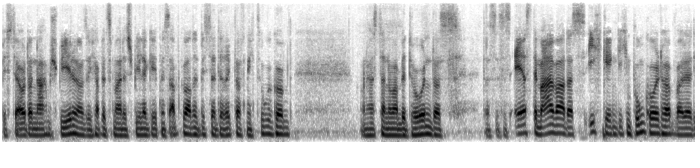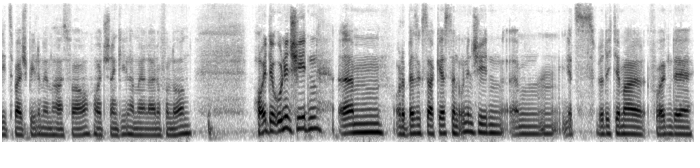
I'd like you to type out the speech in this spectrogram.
bist ja auch dann nach dem Spiel, also ich habe jetzt mal das Spielergebnis abgewartet, bist ja direkt auf mich zugekommen und hast dann nochmal betont, dass, dass es das erste Mal war, dass ich gegen dich einen Punkt geholt habe, weil ja die zwei Spiele mit dem HSV, Holstein Kiel, haben wir ja leider verloren. Heute unentschieden, ähm, oder besser gesagt gestern unentschieden. Ähm, jetzt würde ich dir mal folgende,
